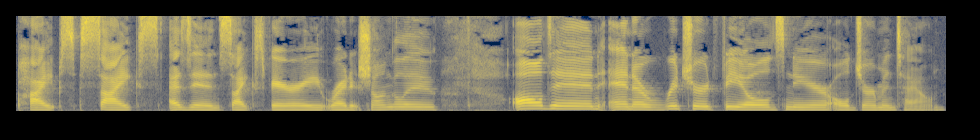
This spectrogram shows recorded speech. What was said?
Pipes, Sykes, as in Sykes Ferry, right at Shongaloo. Alden, and a Richard Fields near Old Germantown.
